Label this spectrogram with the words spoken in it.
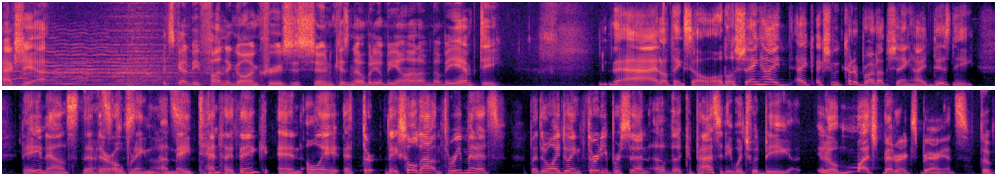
Actually, I, it's going to be fun to go on cruises soon because nobody will be on them. They'll be empty. I don't think so. Although Shanghai, actually, we could have brought up Shanghai Disney. They announced that they're opening on May 10th, I think, and only at thir- they sold out in three minutes, but they're only doing 30% of the capacity, which would be, you know, much better experience. The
